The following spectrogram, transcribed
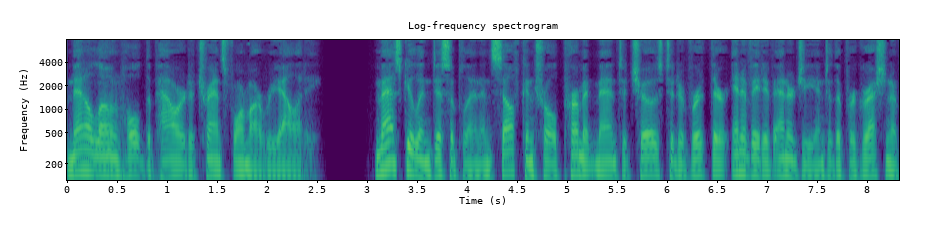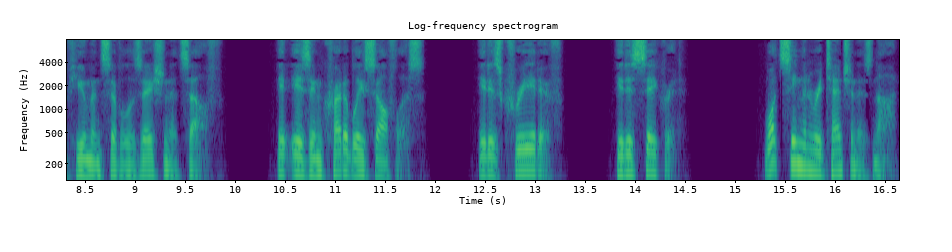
men alone hold the power to transform our reality. Masculine discipline and self control permit men to choose to divert their innovative energy into the progression of human civilization itself. It is incredibly selfless. It is creative. It is sacred. What semen retention is not.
